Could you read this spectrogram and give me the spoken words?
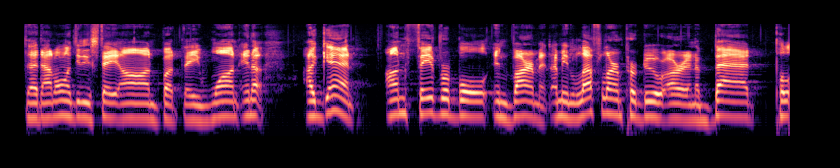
that not only did he stay on, but they won in a again unfavorable environment. I mean, Loeffler and Perdue are in a bad. uh,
